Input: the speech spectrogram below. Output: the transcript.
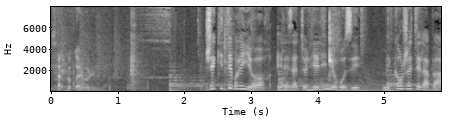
C'est à peu près le volume. Là. J'ai quitté Briord et les ateliers Ligne Rosée, mais quand j'étais là-bas,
